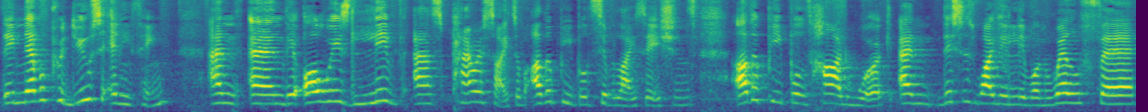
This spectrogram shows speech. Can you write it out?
They never produce anything and and they always live as parasites of other people's civilizations other people's hard work. And this is why they live on welfare.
